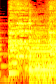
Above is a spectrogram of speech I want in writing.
thank you.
